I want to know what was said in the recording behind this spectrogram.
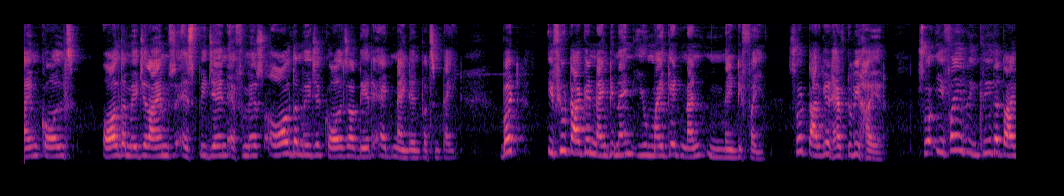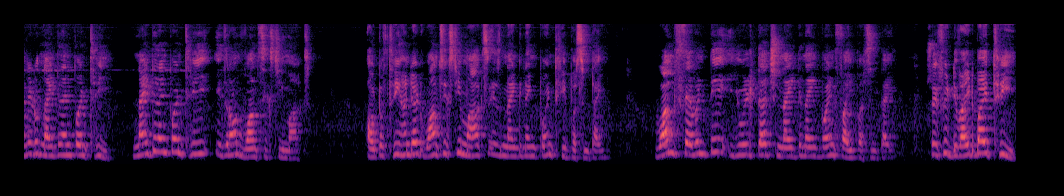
IIM calls all the major IIMs spgen fms all the major calls are there at 99 percentile. But if you target 99 you might get 95 so target have to be higher. So if i increase the target to 99.3 99.3 is around 160 marks. Out of 300 160 marks is 99.3 percentile. 170 you will touch 99.5 percentile so if you divide by 3,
